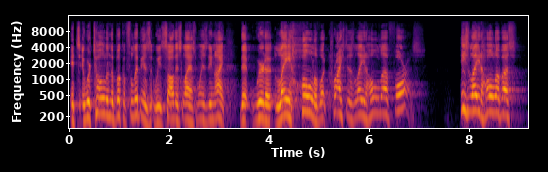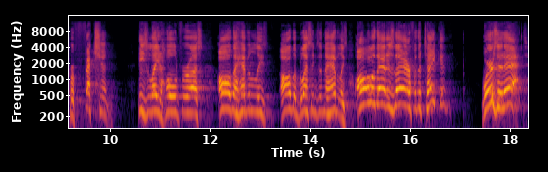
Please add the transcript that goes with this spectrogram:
It's, we're told in the book of Philippians, that we saw this last Wednesday night, that we're to lay hold of what Christ has laid hold of for us. He's laid hold of us perfection. He's laid hold for us all the heavenlies, all the blessings in the heavenlies. All of that is there for the taking. Where's it at?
